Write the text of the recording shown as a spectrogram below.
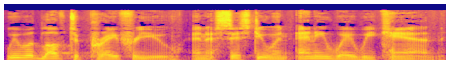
We would love to pray for you and assist you in any way we can.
